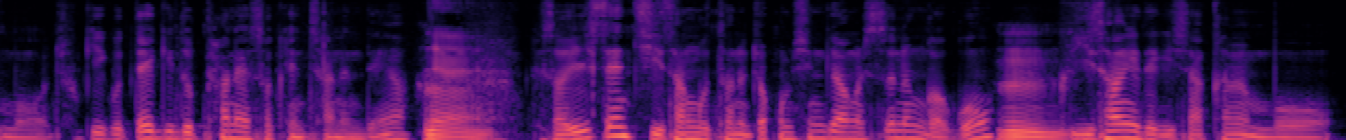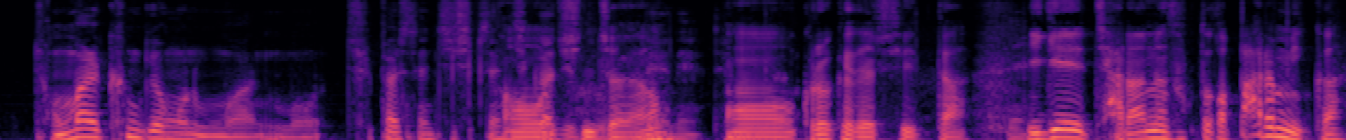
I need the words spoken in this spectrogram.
뭐 초기고 떼기도 편해서 괜찮은데요. 예. 그래서 1cm 이상부터는 조금 신경을 쓰는 거고 음. 그 이상이 되기 시작하면 뭐 정말 큰 경우는 뭐한뭐 7, 8cm, 10cm까지 어, 진짜요? 네네, 됩니다. 어, 그렇게 될 수 있다. 네. 이게 자라는 속도가 빠릅니까?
